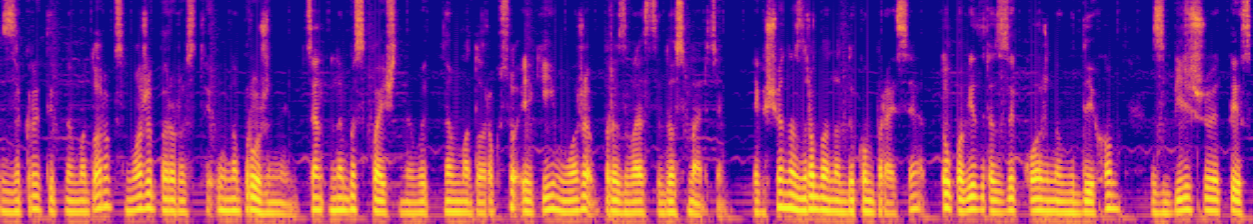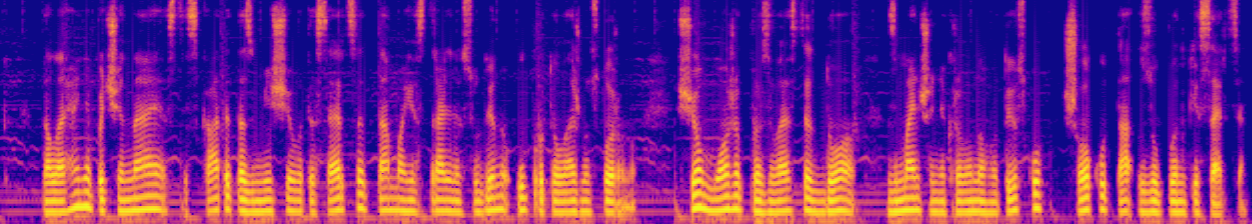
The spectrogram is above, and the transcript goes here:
Закритий пневмоторакс може перерости у напружений. Це небезпечний вид пневмотораксу, який може призвести до смерті. Якщо не зроблена декомпресія, то повітря з кожним вдихом збільшує тиск, та легеня починає стискати та зміщувати серце та магістральну судину у протилежну сторону, що може призвести до зменшення кровяного тиску, шоку та зупинки серця.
